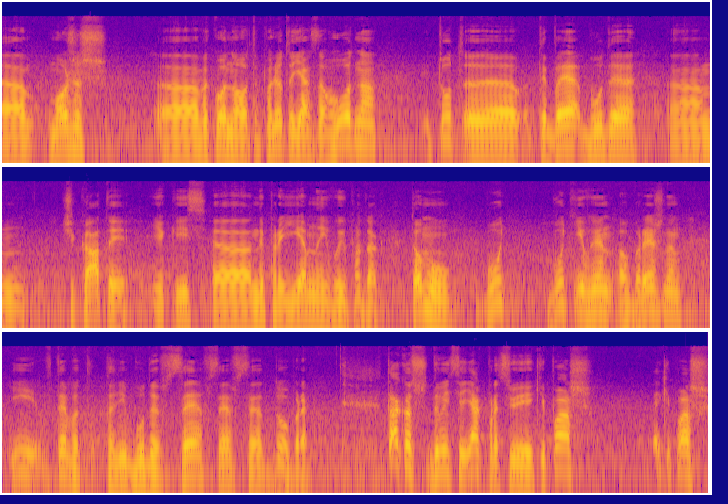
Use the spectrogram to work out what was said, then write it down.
е, можеш виконувати польоти як завгодно. І тут тебе буде ем, чекати якийсь неприємний випадок. Тому будь, будь Євген обережним, і в тебе тоді буде все, все, все добре. Також дивіться, як працює екіпаж. Екіпаж,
